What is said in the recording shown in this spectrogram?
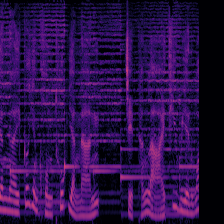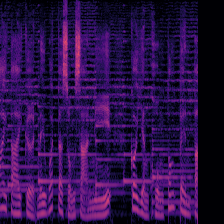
ยังไงก็ยังคงทุกข์อย่างนั้น จิตทั้งหลายที่เวียนว่ายตายเกิดในวัฏสงสารนี้ ก็ยังคงต้องเป็นไป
